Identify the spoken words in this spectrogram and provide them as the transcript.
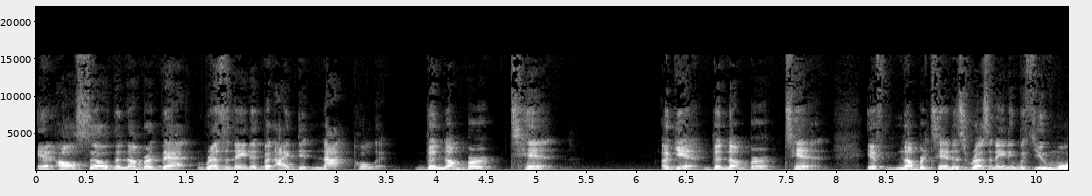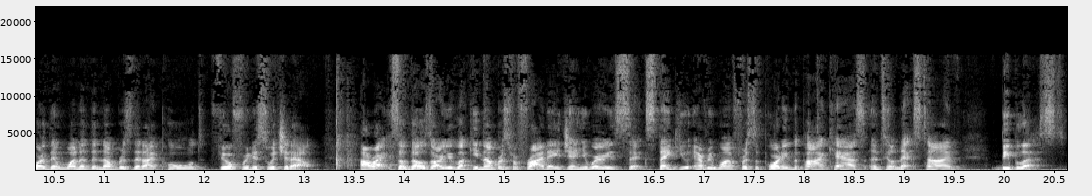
And also the number that resonated, but I did not pull it. The number 10. Again, the number 10. If number 10 is resonating with you more than one of the numbers that I pulled, feel free to switch it out. All right, so those are your lucky numbers for Friday, January 6th. Thank you everyone for supporting the podcast. Until next time, be blessed.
